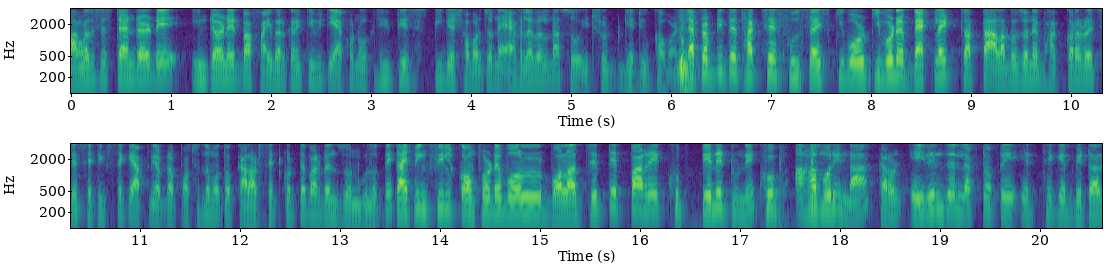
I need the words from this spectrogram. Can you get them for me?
বাংলাদেশের স্ট্যান্ডার্ডে ইন্টারনেট বা ফাইবার কানেক্টিভিটি এখনও জিবিপিএস স্পিডে সবার জন্য অ্যাভেলেবেল না so it should get you cover ল্যাপটপটিতে থাকছে ফুল সাইজ কিবোর্ড কিবোর্ডের ব্যাকলাইট চারটা আলাদা জোনে ভাগ করা রয়েছে। সেটিংস থেকে আপনি আপনার পছন্দ মতো কালার সেট করতে পারবেন জোনগুলোতে। টাইপিং ফিল কমফোর্টেবল বলা যেতে পারে খুব টেনে টুনে খুব আহামরি না, কারণ এই রেঞ্জের ল্যাপটপে এর থেকে বেটার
